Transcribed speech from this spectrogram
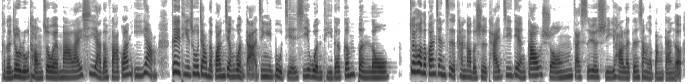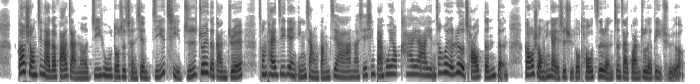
可能就如同这位马来西亚的法官一样，可以提出这样的关键问答，进一步解析问题的根本喽。最后的关键字看到的是台积电高雄，在四月十一号来登上了榜单了。高雄近来的发展呢，几乎都是呈现急起直追的感觉。从台积电影响房价啊，哪些新百货要开啊，演唱会的热潮等等，高雄应该也是许多投资人正在关注的地区了。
